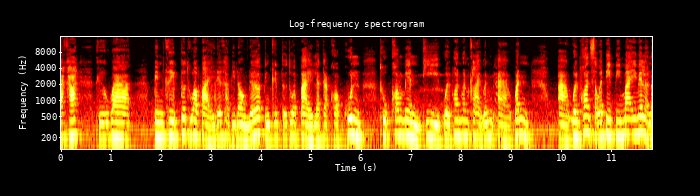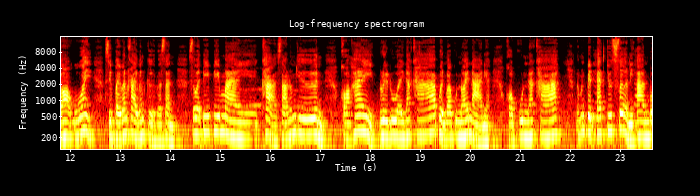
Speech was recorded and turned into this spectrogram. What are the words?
นะคะ ถือว่าเป็นคลิปทั่วๆไปเด้อค่ะพี่น้องเด้อเป็นคลิปทั่วๆไป แล้วก็ขอบคุณทุกคอมเมนต์ที่อวยพรวันคล้ายวันอ่าวัน อ่าอวยพรสวัสดีปีใหม่แม่ละเนาะโอ้ย สิไปวันคล้ายวันเกิดว่าสันสวัสดีปีใหม่ค่ะ สาวน้ำยืน ขอให้รวยๆนะคะ เผื่อว่าคุณน้อยหนาเนี่ย ขอบคุณนะคะ แล้วมันเป็นแอดยูเซอร์นี่อ่านโบ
